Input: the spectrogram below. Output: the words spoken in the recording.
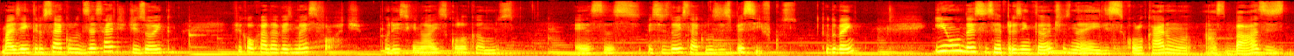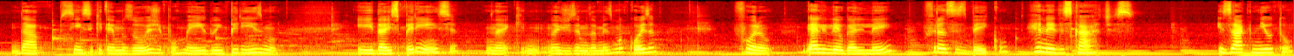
mas entre o século 17 e 18 ficou cada vez mais forte. Por isso que nós colocamos essas, esses dois séculos específicos. Tudo bem? E um desses representantes, né, eles colocaram as bases da ciência que temos hoje por meio do empirismo e da experiência né, que nós dizemos a mesma coisa, foram Galileu Galilei, Francis Bacon, René Descartes, Isaac Newton,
